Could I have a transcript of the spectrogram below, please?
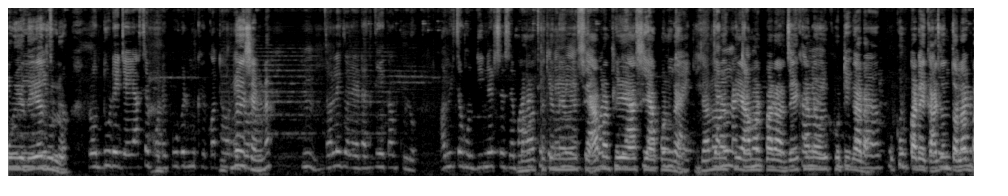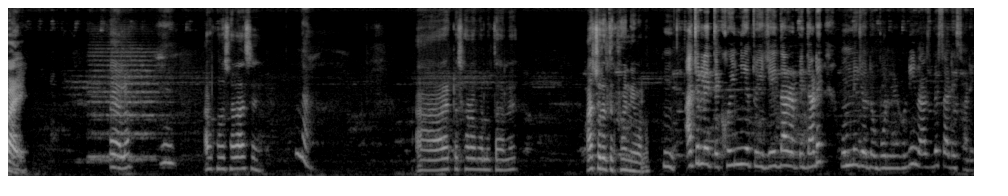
উড়িয়ে দিয়ে ধুলো। রোদ দূরে যায় আসে পড়ে পুবের মুখে কথা আমি না? হুম দলে দলে ডাক দিয়ে কাকুলো আমি তখন দিনের শেষে বাড়া থেকে নেমে এসে আবার ফিরে আসি আপন গায়ে। জানো না কি আমার পাড়া? যেখানে ওই খুঁটি গাড়া পুকুর পাড়ে গাজন তলার বায়ে হয়ে গেল। আর কোনো ছড়া আছে? না। আর একটা ছড়া বলো তাহলে। আসলে তো খৈনি বলো। হুম আচলে তে খই নিয়ে তুই যেই দাঁড়াবি দাঁড়ে অমনি যত বনের হলি নাচবে সারে সারে।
